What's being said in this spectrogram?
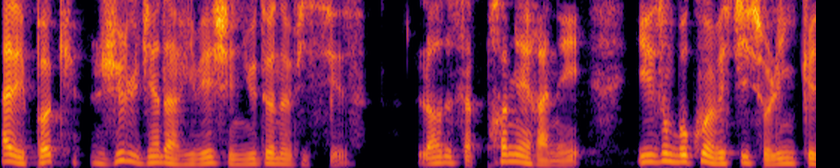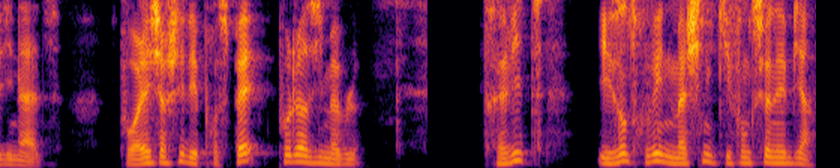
À l'époque, Jules vient d'arriver chez Newton Offices. Lors de sa première année, ils ont beaucoup investi sur LinkedIn Ads pour aller chercher des prospects pour leurs immeubles. Très vite, ils ont trouvé une machine qui fonctionnait bien.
